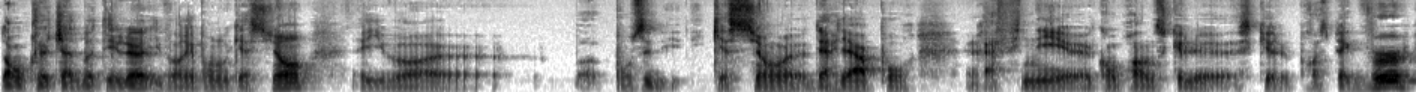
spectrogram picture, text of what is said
Donc, le chatbot est là, il va répondre aux questions, il va poser des questions euh, derrière pour raffiner, euh, comprendre ce que, le, prospect veut.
